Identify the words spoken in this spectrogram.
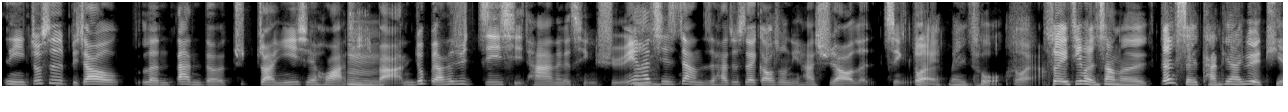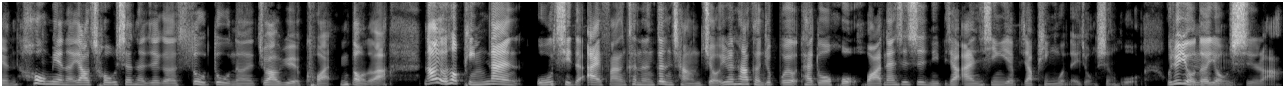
你就是比较冷淡的去转移一些话题吧，嗯、你就不要再去激起他那个情绪，因为他其实这样子，他就是在告诉你他需要冷静。对，没错，对啊。所以基本上呢，跟谁谈恋爱越甜，后面呢要抽身的这个速度呢就要越快，你懂的吧？然后有时候平淡无奇的爱反而可能更长久，因为他可能就不会有太多火花，但是是你比较安心也比较平稳的一种生活。我觉得有得有失啦。嗯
